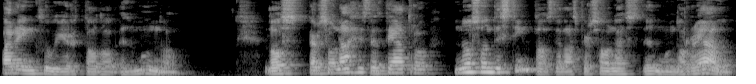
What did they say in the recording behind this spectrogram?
para incluir todo el mundo. Los personajes del teatro no son distintos de las personas del mundo real.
